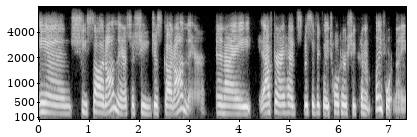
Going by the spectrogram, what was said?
And she saw it on there, so she just got on there. And I, after I had specifically told her she couldn't play Fortnite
